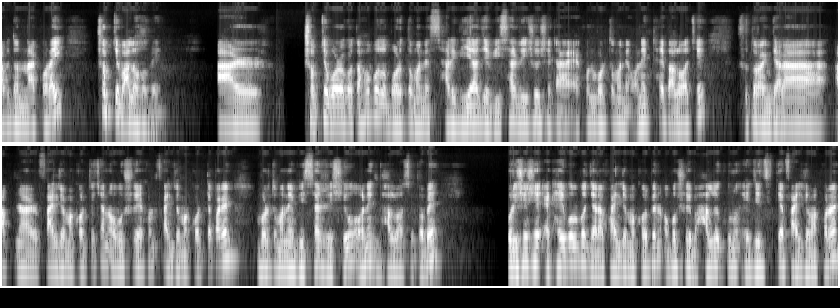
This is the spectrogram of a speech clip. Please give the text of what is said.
আবেদন না করাই সবচেয়ে ভালো হবে। আর সবচেয়ে বড় কথা হলো বর্তমানে সার্বিয়া যে ভিসার রিস্যু সেটা এখন বর্তমানে অনেকটাই ভালো আছে। সুতরাং যারা আপনার ফাইল জমা করতে চান, অবশ্যই এখন ফাইল জমা করতে পারেন। বর্তমানে ভিসার রেশিও অনেক ভালো আছে। তবে পরিশেষে এটাই বলব, যারা ফাইল জমা করবেন, অবশ্যই ভালো কোনো এজেন্সিতে ফাইল জমা করার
